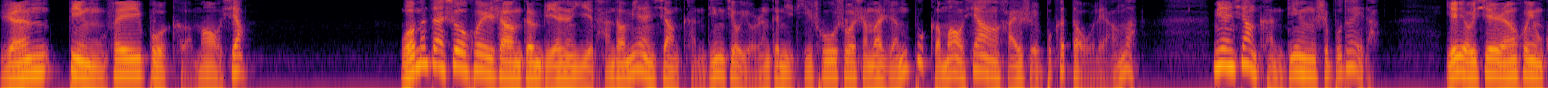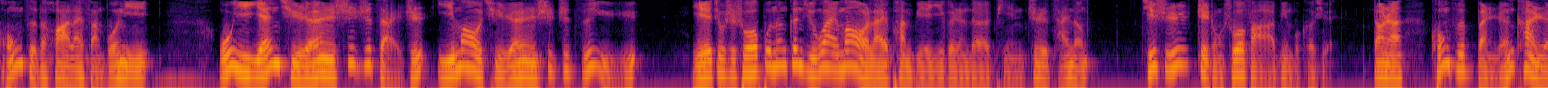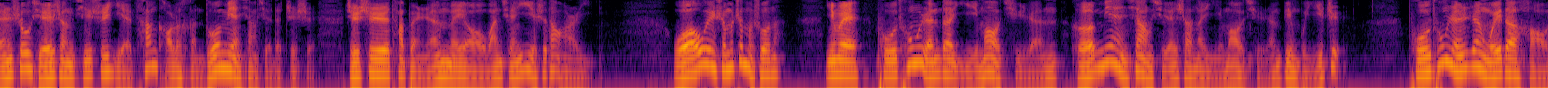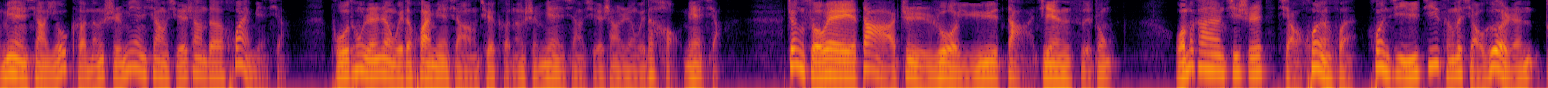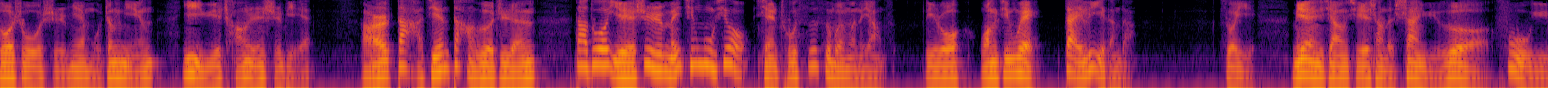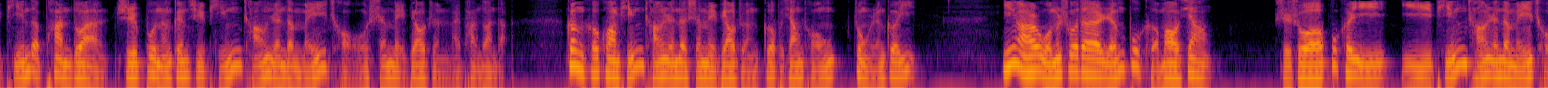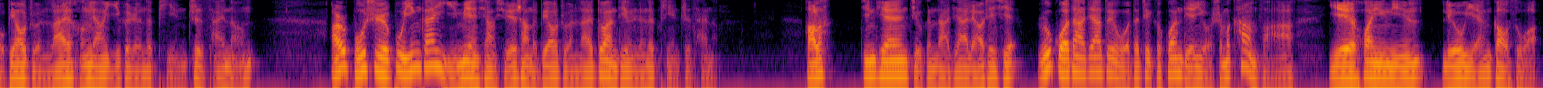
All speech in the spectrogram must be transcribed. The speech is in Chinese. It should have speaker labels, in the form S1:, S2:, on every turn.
S1: 人并非不可貌相。我们在社会上跟别人一谈到面相，肯定就有人跟你提出说什么“人不可貌相，海水不可斗量”啊，面相肯定是不对的。也有一些人会用孔子的话来反驳你：“吾以言取人，失之宰之；以貌取人，失之子羽。”也就是说，不能根据外貌来判别一个人的品质才能。其实这种说法并不科学。当然，孔子本人看人收学生，其实也参考了很多面相学的知识，只是他本人没有完全意识到而已。我为什么这么说呢？因为普通人的以貌取人和面相学上的以貌取人并不一致。普通人认为的好面相，有可能是面相学上的坏面相；普通人认为的坏面相，却可能是面相学上认为的好面相。正所谓大智若愚，大奸似忠。我们看，其实小混混混迹于基层的小恶人，多数是面目狰狞，易于常人识别；而大奸大恶之人，大多也是眉清目秀，显出斯斯文文的样子。例如汪精卫、戴笠等等。所以，面相学上的善与恶、富与贫的判断，是不能根据平常人的美丑审美标准来判断的。更何况，平常人的审美标准各不相同，众人各异。因而，我们说的人不可貌相，是说不可以以平常人的美丑标准来衡量一个人的品质才能，而不是不应该以面相学上的标准来断定人的品质才能。好了，今天就跟大家聊这些。如果大家对我的这个观点有什么看法，也欢迎您留言告诉我。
